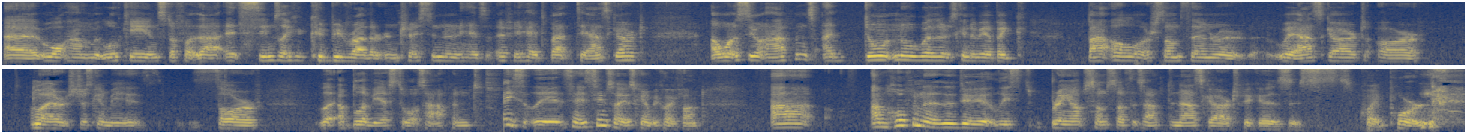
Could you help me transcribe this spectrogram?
uh, what happened with Loki and stuff like that, it seems like it could be rather interesting when he heads, if he heads back to Asgard. I want to see what happens. I don't know whether it's going to be a big battle or something or, with Asgard or whether it's just going to be Thor like, oblivious to what's happened. Basically, it, seems like it's going to be quite fun. Uh, I'm hoping that they do at least bring up some stuff that's happened in Asgard because it's quite important.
